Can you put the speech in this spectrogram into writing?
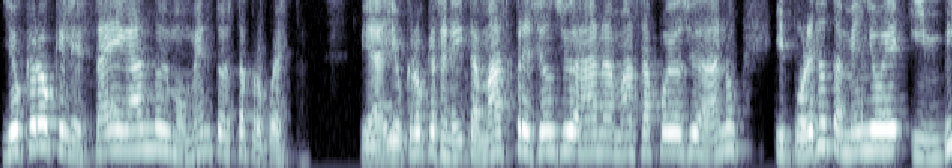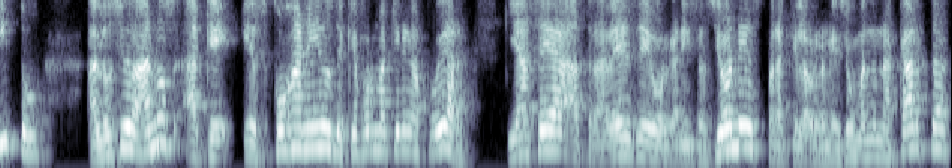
yo creo que le está llegando el momento de esta propuesta. Mira, yo creo que se necesita más presión ciudadana, más apoyo ciudadano y por eso también yo invito a los ciudadanos a que escojan ellos de qué forma quieren apoyar, ya sea a través de organizaciones, para que la organización mande una carta,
